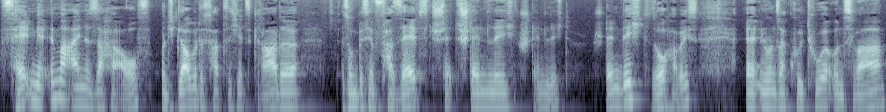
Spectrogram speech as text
fällt mir immer eine Sache auf. Und ich glaube, das hat sich jetzt gerade so ein bisschen verselbstständig, ständig, ständig, so habe ich es, äh, in unserer Kultur. Und zwar,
